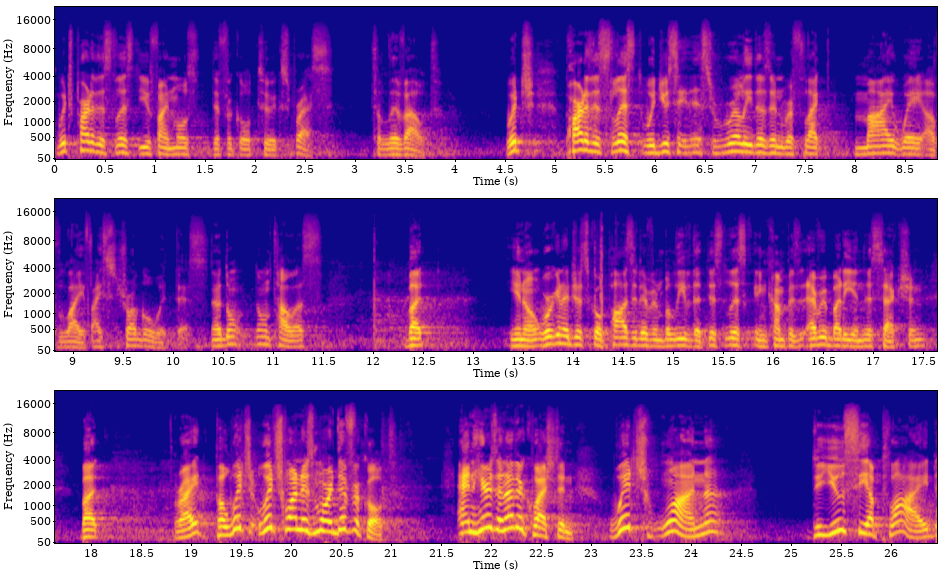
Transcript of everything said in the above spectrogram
Which part of this list do you find most difficult to express, to live out? Which part of this list would you say this really doesn't reflect my way of life? I struggle with this. Now, don't, don't tell us, but you know, we're going to just go positive and believe that this list encompasses everybody in this section. But, right? But which, which one is more difficult? And here's another question Which one do you see applied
